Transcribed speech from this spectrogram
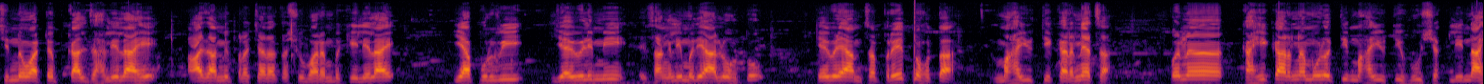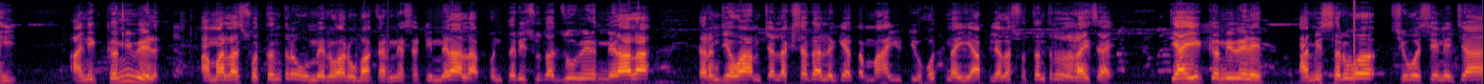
चिन्ह वाटप काल झालेलं आहे. आज आम्ही प्रचाराचा शुभारंभ केलेला आहे. यापूर्वी ज्यावेळी मी सांगलीमध्ये आलो होतो त्यावेळी आमचा प्रयत्न होता महायुती करण्याचा. पण काही कारणामुळं ती महायुती होऊ शकली नाही. आणि कमी वेळ आम्हाला स्वतंत्र उमेदवार उभा करण्यासाठी मिळाला. पण तरीसुद्धा जो वेळ मिळाला कारण जेव्हा आमच्या लक्षात आलं की आता महायुती होत नाही आपल्याला स्वतंत्र लढायचं आहे त्याही कमी वेळेत आम्ही सर्व शिवसेनेच्या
